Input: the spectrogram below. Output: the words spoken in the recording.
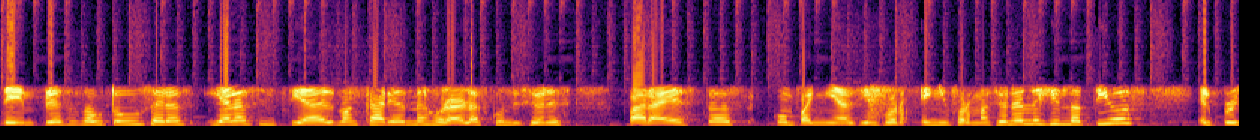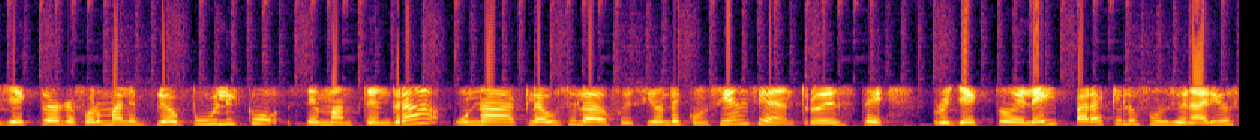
de empresas autobuseras y a las entidades bancarias mejorar las condiciones para estas compañías. En informaciones legislativas, el proyecto de reforma al empleo público se mantendrá una cláusula de objeción de conciencia dentro de este proyecto de ley para que los funcionarios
